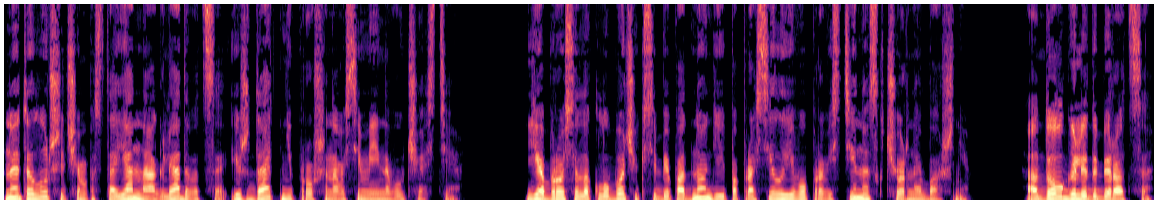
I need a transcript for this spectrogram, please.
но это лучше, чем постоянно оглядываться и ждать непрошенного семейного участия. Я бросила клубочек себе под ноги и попросила его провести нас к черной башне. «А долго ли добираться?»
